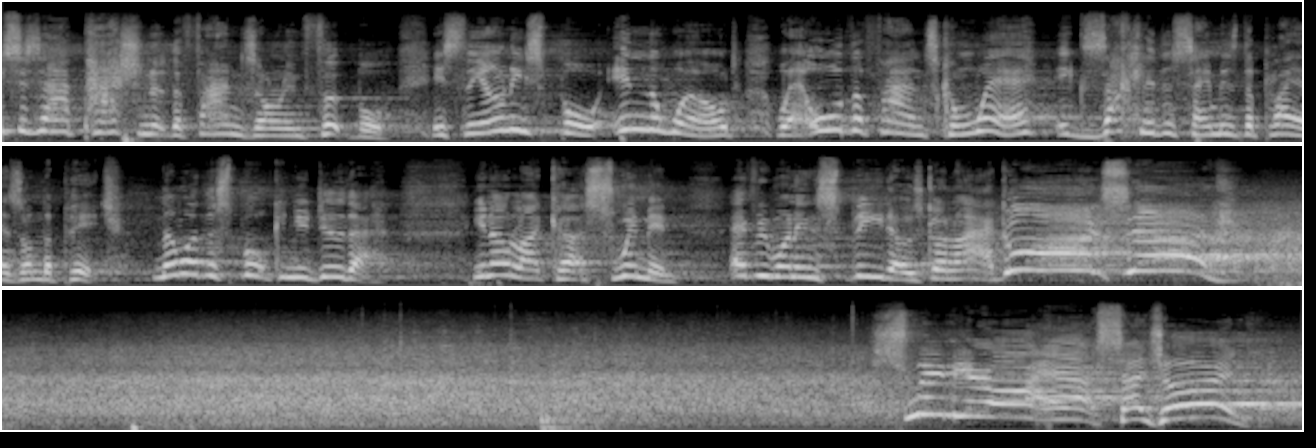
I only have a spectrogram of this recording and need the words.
This is how passionate the fans are in football. It's the only sport in the world where all the fans can wear exactly the same as the players on the pitch. No other sport can you do that. You know, like uh, swimming, everyone in Speedo's going like, Go on, son! Swim your arse, out, sunshine!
